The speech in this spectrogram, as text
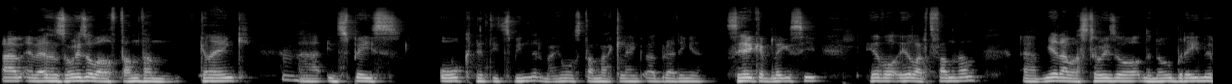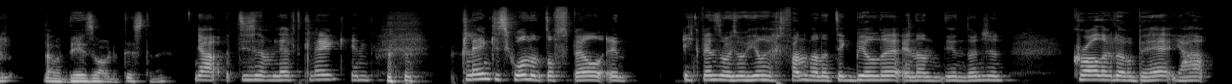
Um, en wij zijn sowieso wel fan van Clank. Mhm. Uh, in Space ook net iets minder, maar gewoon standaard Clank uitbreidingen. Zeker Legacy. Heel, veel, heel hard fan van. Um, ja, dat was sowieso de no-brainer dat we deze wouden testen. Hè. Ja, het is en blijft Clank. En Clank is gewoon een tof spel. En ik ben sowieso heel erg fan van het deckbeelden en dan die dungeon crawler erbij. Ja,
